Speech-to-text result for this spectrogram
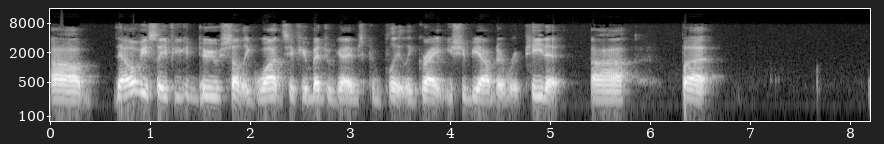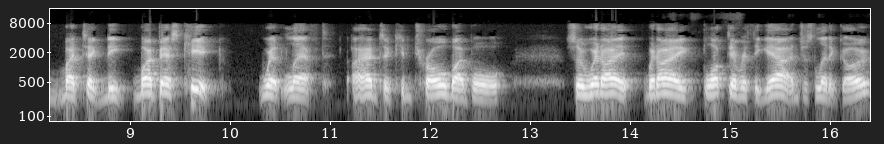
Um, now, obviously, if you can do something once, if your mental game is completely great, you should be able to repeat it. Uh, but my technique, my best kick went left. I had to control my ball so when I when I blocked everything out and just let it go,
